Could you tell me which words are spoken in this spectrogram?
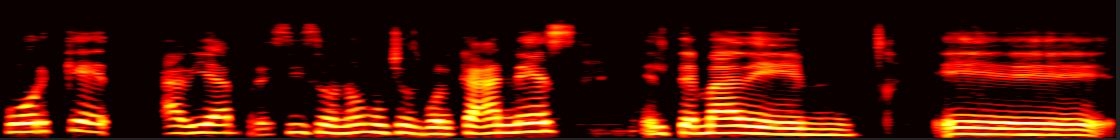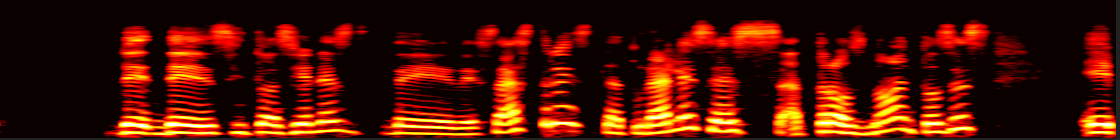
porque había preciso, ¿no? Muchos volcanes, el tema de, eh, de, de, situaciones de desastres naturales es atroz, ¿no? Entonces, eh,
